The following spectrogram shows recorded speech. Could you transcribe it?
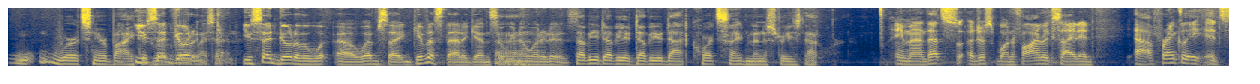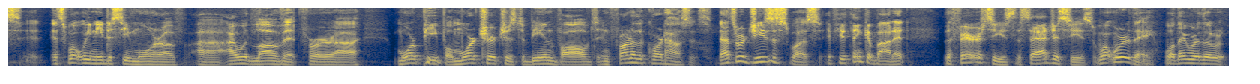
where it's nearby. You 'cause we're said go to that. you said go to the w- uh, website. Give us that again so we know what it is. www.courtsideministries.org. Hey man, that's uh, just wonderful. I'm excited. Uh, frankly, it's it's what we need to see more of. Uh, I would love it for uh, more people, more churches to be involved in front of the courthouses. That's where Jesus was. If you think about it, the Pharisees, the Sadducees, what were they? Well, they were the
